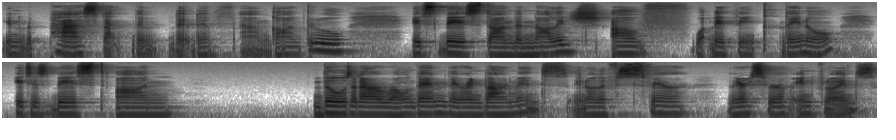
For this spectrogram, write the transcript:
you know, the past that they've, that they've um, gone through. It's based on the knowledge of what they think they know. It is based on those that are around them, their environments, you know, the sphere, their sphere of influence.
